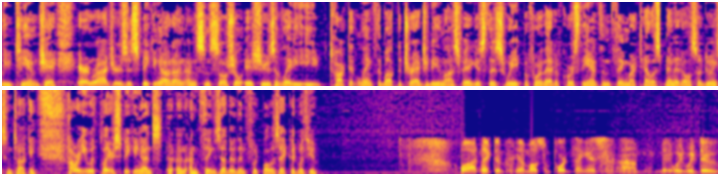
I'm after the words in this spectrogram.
WTMJ. Aaron Rodgers is speaking out on, on some social issues of late. He talked at length about the tragedy in Las Vegas this week. Before that, of course, the anthem thing. Martellus Bennett also doing some talking. How are you with players speaking on, on, on things other than football? Is that good with you? Well, I think the you know most important thing is um, we we do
